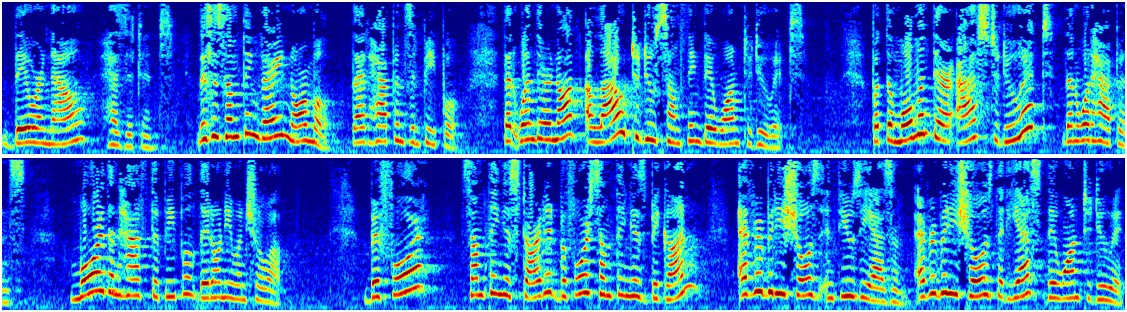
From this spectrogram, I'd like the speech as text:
They were now hesitant. This is something very normal that happens in people. That when they're not allowed to do something, they want to do it. But the moment they're asked to do it, then what happens? More than half the people, they don't even show up. Before something is started, before something is begun, everybody shows enthusiasm. Everybody shows that yes, they want to do it.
